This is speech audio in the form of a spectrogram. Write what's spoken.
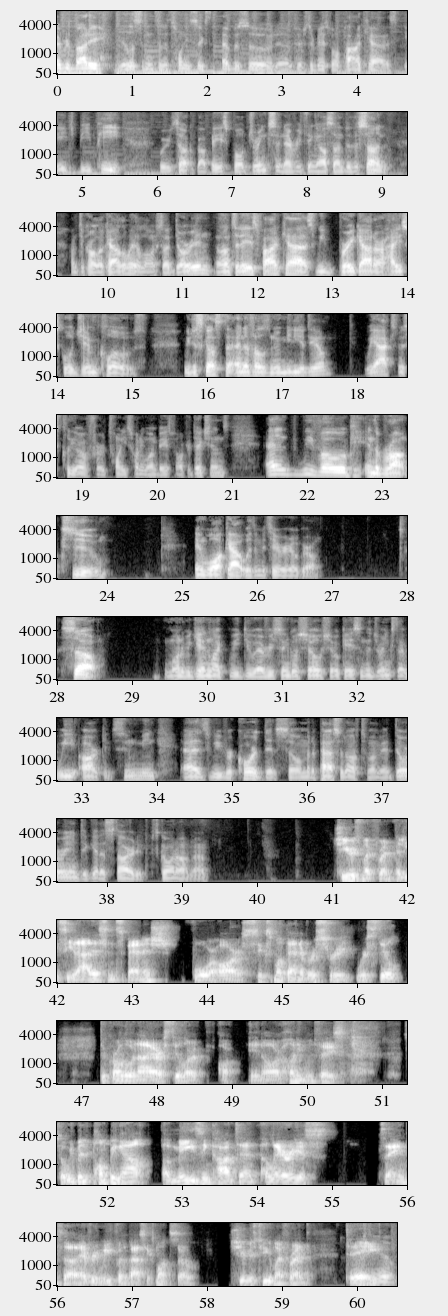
Everybody. You're listening to the 26th episode of Hipster Baseball Podcast, HBP, where we talk about baseball, drinks, and everything else under the sun. I'm DeCarlo Calloway alongside Dorian. And on today's podcast, we break out our high school gym clothes. We discuss the NFL's new media deal. We ask Miss Cleo for 2021 baseball predictions. And we vogue in the Bronx Zoo and walk out with a material girl. So, want to begin like we do every single show, showcasing the drinks that we are consuming as we record this. So I'm going to pass it off to my man Dorian to get us started. What's going on, man? Cheers, my friend. Felicidades in Spanish for our six month anniversary. We're still, DeCarlo and I are still our, our, in our honeymoon phase. So we've been pumping out amazing content, hilarious sayings uh, every week for the past six months. So cheers to you, my friend. Today,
